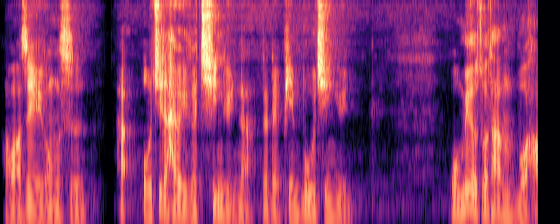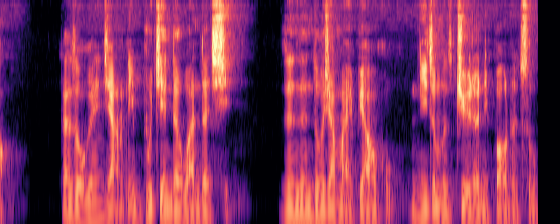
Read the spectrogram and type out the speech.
好吧？这些公司啊，我记得还有一个青云呐，对不对？平步青云，我没有说他们不好，但是我跟你讲，你不见得玩得起。人人都想买标股，你怎么觉得你抱得住？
